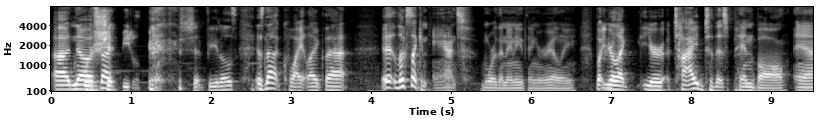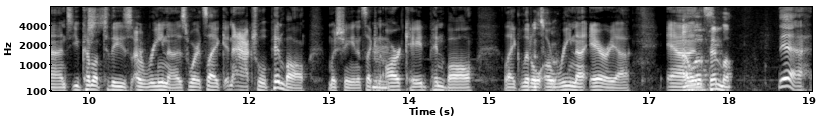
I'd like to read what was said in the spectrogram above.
Uh, no, or it's shit not... beetle. shit beetles. It's not quite like that. It looks like an ant more than anything, really. But you're like you're tied to this pinball, and you come up to these arenas where it's like an actual pinball machine. It's like mm. an arcade pinball, like little cool. arena area. And I love pinball. Yeah,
